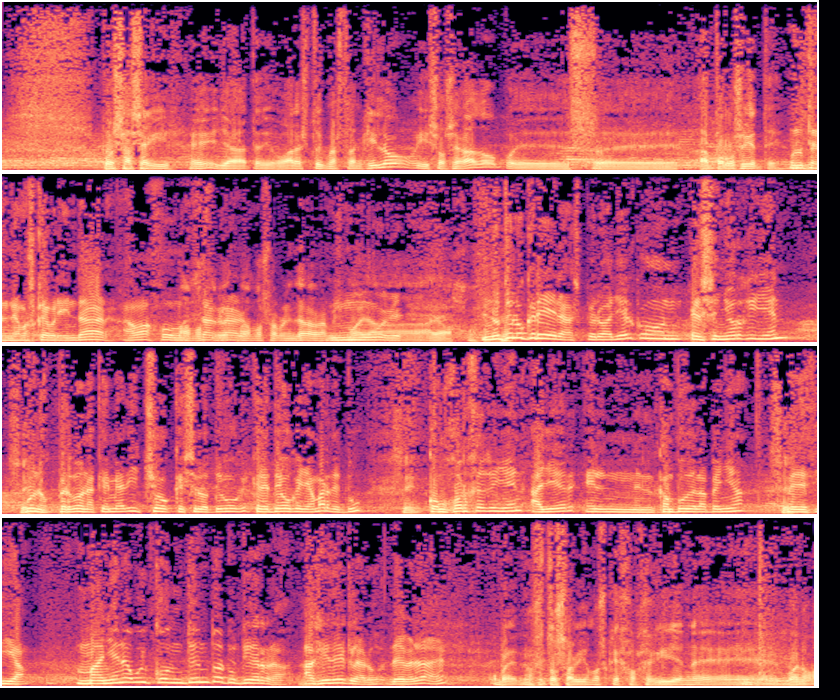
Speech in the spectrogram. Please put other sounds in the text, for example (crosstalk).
pues a seguir, ¿eh? ya te digo, ahora estoy más tranquilo y sosegado, pues eh, a por lo siguiente. Bueno, tendremos que brindar abajo. Vamos, vamos a brindar ahora mismo allá, abajo. No te lo creerás, pero ayer con el señor Guillén, bueno, perdona, que me ha dicho que se lo tengo que, le tengo que llamar de tú, con Jorge Guillén, ayer en el campo de la Peña, me decía, mañana voy contento a tu tierra, así de claro, de verdad, ¿eh? Hombre, nosotros sabíamos que Jorge Guillén, eh, bueno,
